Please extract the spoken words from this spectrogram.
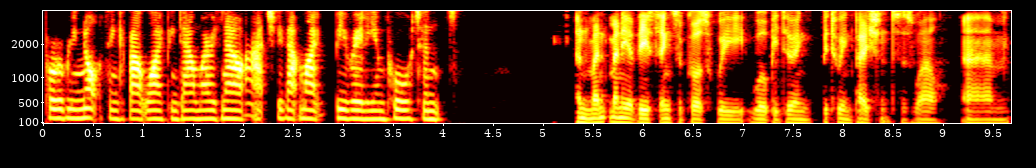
probably not think about wiping down, whereas now actually that might be really important. And many of these things, of course, we will be doing between patients as well. Um,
